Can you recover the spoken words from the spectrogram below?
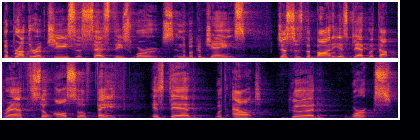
The brother of Jesus says these words in the book of James just as the body is dead without breath, so also faith is dead without good works.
